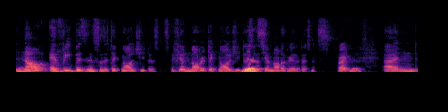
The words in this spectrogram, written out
now every business is a technology business. If you're not a technology business, Yes, you're not a real business, right? yes, And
